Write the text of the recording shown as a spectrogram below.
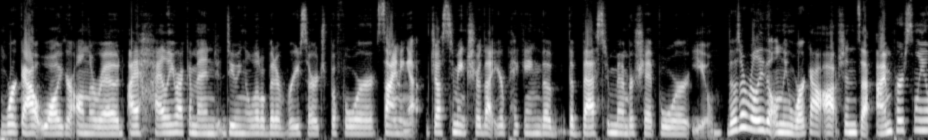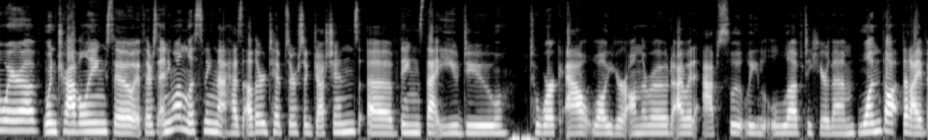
work out while you're on the road, I highly recommend doing a little bit of research before signing up just to make sure that you're picking the, the best membership for you. Those are really the only workout options that I'm personally aware of when traveling. So if there's anyone listening that has other tips or suggestions of things that you do to work out while you're on the road, I would absolutely love to hear them. One thought that I've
